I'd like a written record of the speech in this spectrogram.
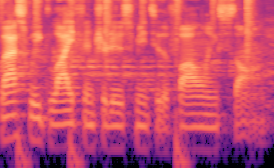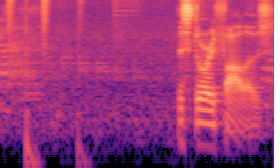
Last week, life introduced me to the following song. The story follows.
